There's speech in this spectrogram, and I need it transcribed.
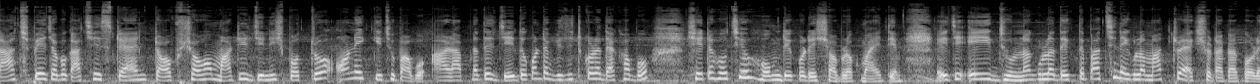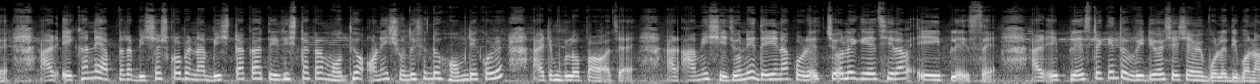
গাছ পেয়ে যাব, গাছের স্ট্যান্ড টপ সহ মাটির জিনিসপত্র, অনেক কিছু পাবো। আর আপনাদের যে দোকানটা ভিজিট করে দেখাবো, সেটা হচ্ছে হোম ডেকোরের সব রকম আইটেম এই যে এই ঝুলনাগুলো দেখতে পাচ্ছেন, এগুলো মাত্র একশো টাকা করে। আর এখানে আপনারা বিশ্বাস করবেন না, বিশ টাকা, তিরিশ টাকার মধ্যে অনেক সুন্দর সুন্দর হোম ডেকোরের আইটেমগুলো পাওয়া যায়। আর আমি সেজন্যই দেরি না করে চলে গিয়েছিলাম এই প্লেসে আর এই প্লেসটা কিন্তু ভিডিও শেষে আমি বলে দিব না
